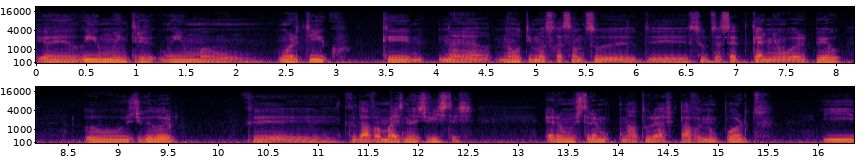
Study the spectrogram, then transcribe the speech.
Eu li, uma, li uma, um, um artigo que na, na última seleção de, de sub-17 ganhou o europeu, o jogador que, que dava mais nas vistas era um extremo que na altura acho que estava no Porto e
